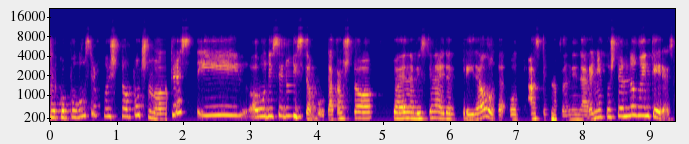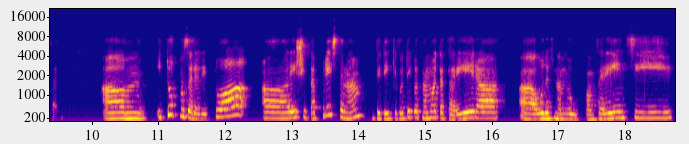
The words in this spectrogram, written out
како полуостров кој што почнува од Трст и оди се до Истанбул, така што тоа е навистина еден предел од, од аспект на планинарење кој што е многу интересен. Um, и токму заради тоа а, решив да престанам, бидејќи во текот на мојата кариера а, одев на многу конференции,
